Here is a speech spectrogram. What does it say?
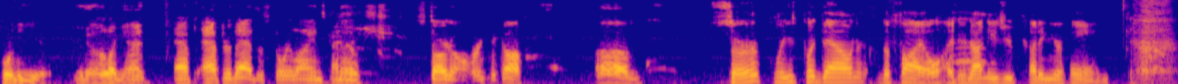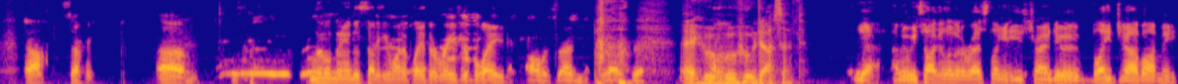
for the year. You know, like at, af after that, the storylines kind of start over and kick off. Um, Sir, please put down the file. I do not need you cutting your hand. Oh, sorry. Um, little man decided he wanted to play with a razor blade all of a sudden. So Hey, who who who doesn't? yeah, I mean, we talk a little bit of wrestling, and he's trying to do a blade job on me.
